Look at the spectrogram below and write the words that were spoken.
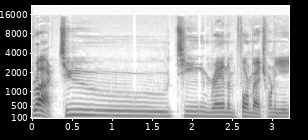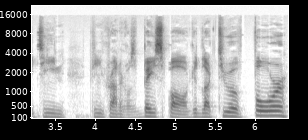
rock. Two team random format 2018 Panini Chronicles baseball. Good luck 204.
